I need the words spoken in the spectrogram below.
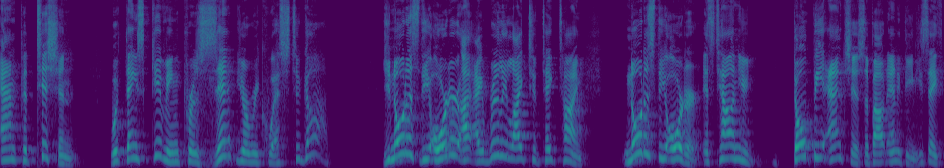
and petition with thanksgiving, present your requests to God. You notice the order? I, I really like to take time. Notice the order. It's telling you don't be anxious about anything. He says,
